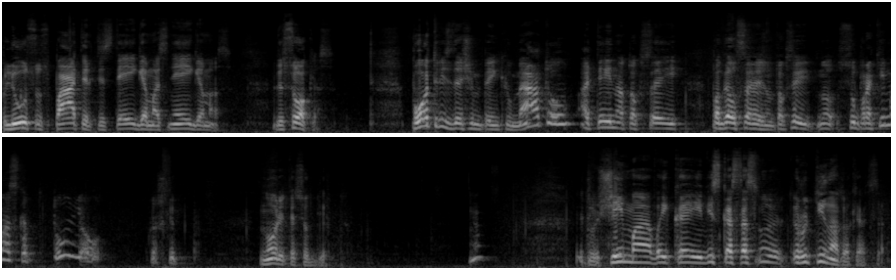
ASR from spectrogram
Pliusus, patirtis, teigiamas, neigiamas, visokias. Po 35 metų ateina toksai, pagal save, žinot, toksai nu, supratimas, kad tu jau kažkaip nori tiesiog dirbti. Nu. Šeima, vaikai, viskas tas, nu, rutina tokia atsiranda.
